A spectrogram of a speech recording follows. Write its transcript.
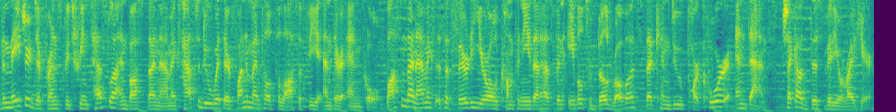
The major difference between Tesla and Boston Dynamics has to do with their fundamental philosophy and their end goal. Boston Dynamics is a 30 year old company that has been able to build robots that can do parkour and dance. Check out this video right here.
